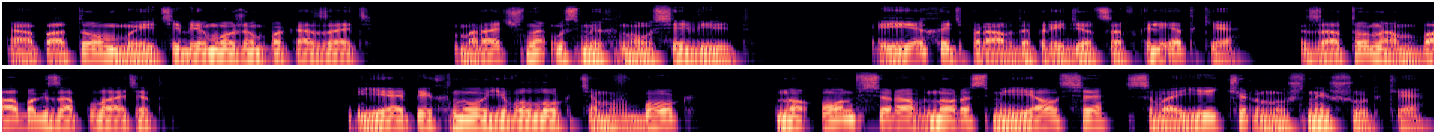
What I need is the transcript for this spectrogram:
«А потом мы тебе можем показать», — мрачно усмехнулся Вильд. «Ехать, правда, придется в клетке, зато нам бабок заплатят». Я пихнул его локтем в бок, но он все равно рассмеялся своей чернушной шутке.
